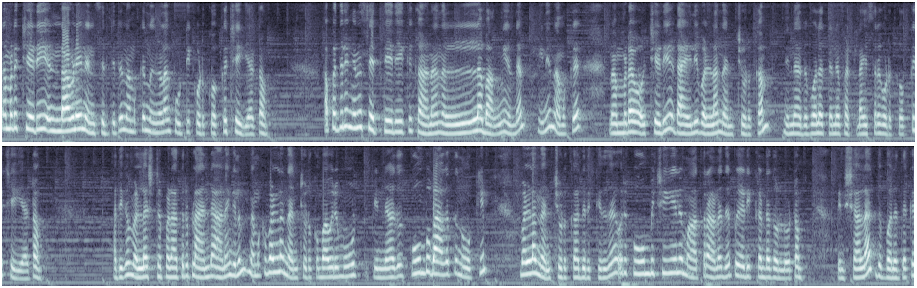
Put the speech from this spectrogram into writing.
നമ്മുടെ ചെടി ഉണ്ടാവണതിനനുസരിച്ചിട്ട് നമുക്ക് നീളം കൂട്ടി കൊടുക്കുകയൊക്കെ ചെയ്യാം കേട്ടോ അപ്പോൾ ഇതിലിങ്ങനെ സെറ്റ് ചെയ്തേക്ക് കാണാൻ നല്ല ഭംഗിയുണ്ട്. ഇനി നമുക്ക് നമ്മുടെ ചെടി ഡെയിലി വെള്ളം നനച്ചു കൊടുക്കാം. പിന്നെ അതുപോലെ തന്നെ ഫെർട്ടിലൈസർ കൊടുക്കുകയൊക്കെ ചെയ്യാം കേട്ടോ അധികം വെള്ളം ഇഷ്ടപ്പെടാത്തൊരു പ്ലാന്റ് ആണെങ്കിലും നമുക്ക് വെള്ളം നനച്ചു കൊടുക്കുമ്പോൾ ഒരു മൂ പിന്നെ അത് കൂമ്പ് ഭാഗത്ത് നോക്കി വെള്ളം നനച്ചു കൊടുക്കാതിരിക്കരുത്. ഒരു കൂമ്പ് ചെയ്യൽ മാത്രമാണ് ഇത് പേടിക്കേണ്ടതുള്ളൂ കേട്ടോ ഇൻഷാല്ല ഇതുപോലത്തെ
